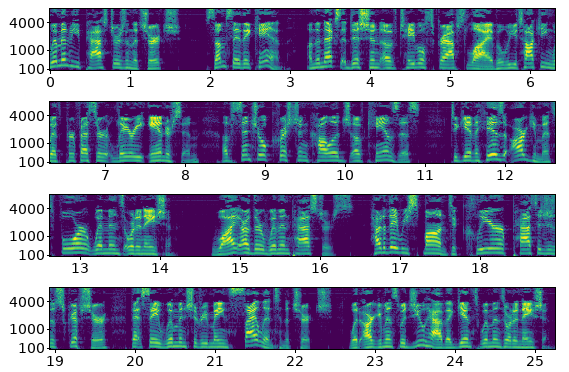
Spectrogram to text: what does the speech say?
women be pastors in the church? Some say they can. On the next edition of Table Scraps Live, we'll be talking with Professor Larry Anderson of Central Christian College of Kansas to give his arguments for women's ordination. Why are there women pastors? How do they respond to clear passages of Scripture that say women should remain silent in the church? What arguments would you have against women's ordination?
